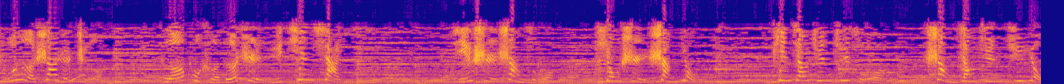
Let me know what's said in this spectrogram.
夫乐杀人者，则不可得志于天下矣。吉事上左，凶事上右，偏将军居左。上将军居右，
